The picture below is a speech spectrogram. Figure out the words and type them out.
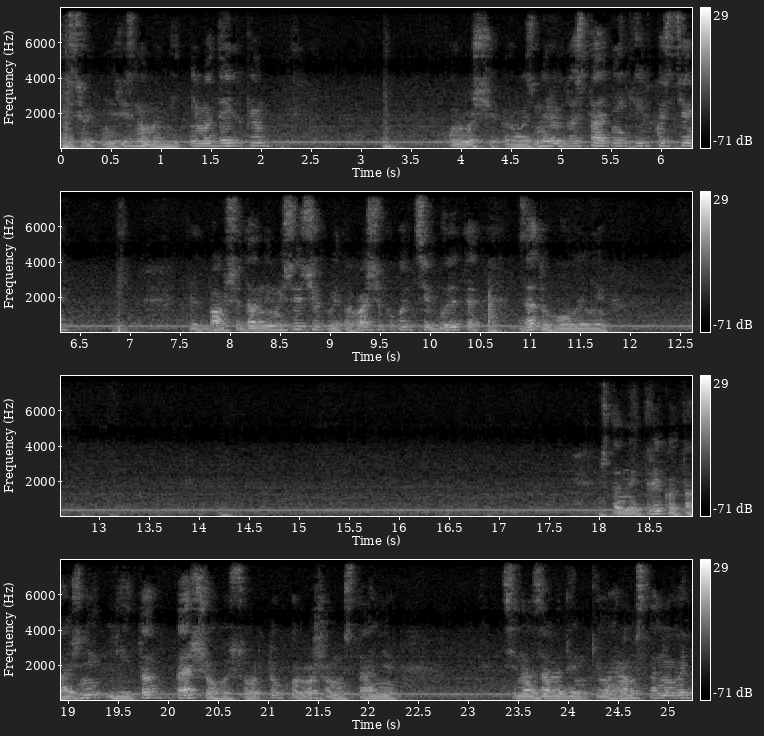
присутні різноманітні модельки, хороші розміри в достатній кількості. Придбавши даний мішечок, ви та ваші покупці будете задоволені. Штани трикотажні, літо першого сорту в хорошому стані. Ціна за 1 кг становить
